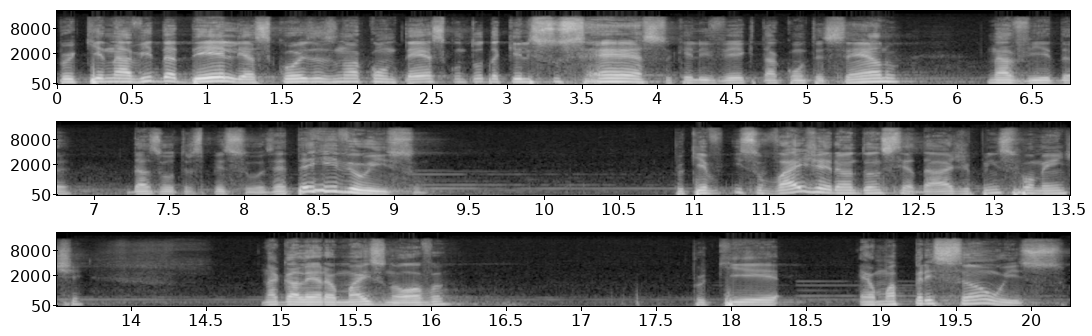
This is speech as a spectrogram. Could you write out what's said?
Porque na vida dele as coisas não acontecem com todo aquele sucesso que ele vê que está acontecendo na vida das outras pessoas. É terrível isso. Porque isso vai gerando ansiedade, principalmente na galera mais nova, porque é uma pressão isso.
